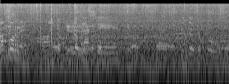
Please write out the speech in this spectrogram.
campur ni. Okay. Okay. Terima kasih. Uh, campur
